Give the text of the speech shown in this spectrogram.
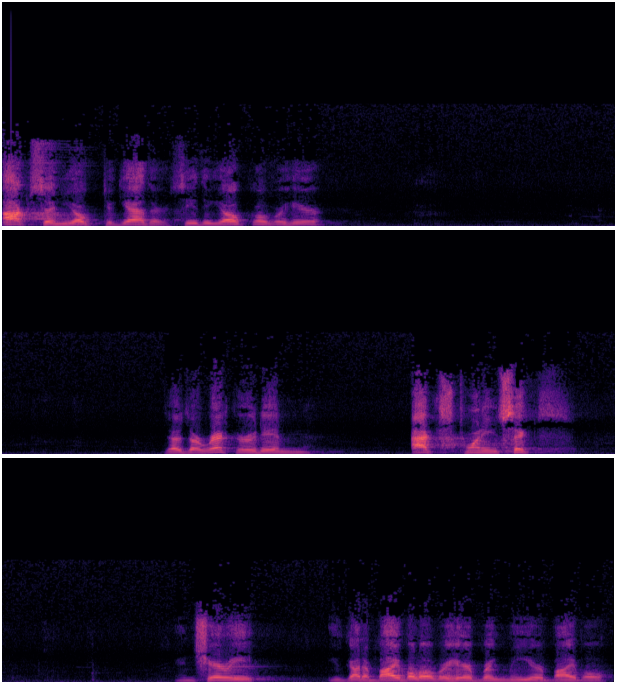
oxen yoked together. See the yoke over here? There's a record in Acts 26. And Sherry, you've got a Bible over here. Bring me your Bible.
